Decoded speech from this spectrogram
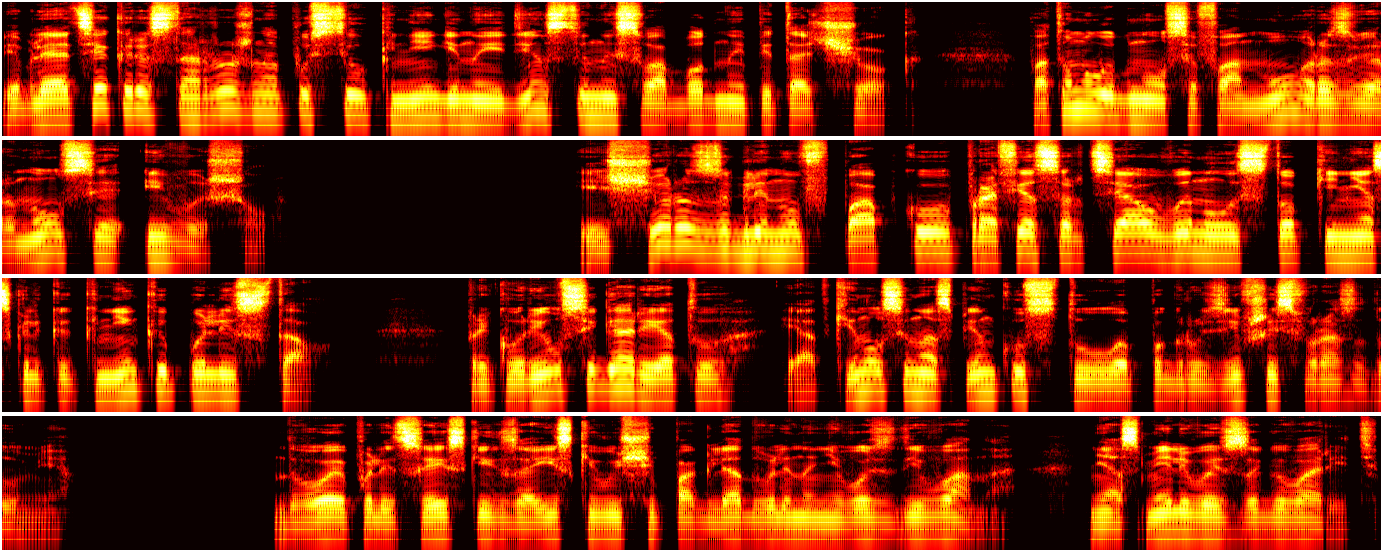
Библиотекарь осторожно опустил книги на единственный свободный пятачок. Потом улыбнулся Фанму, развернулся и вышел. Еще раз заглянув в папку, профессор Цяо вынул из стопки несколько книг и полистал. Прикурил сигарету и откинулся на спинку стула, погрузившись в раздумье. Двое полицейских заискивающе поглядывали на него с дивана, не осмеливаясь заговорить.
